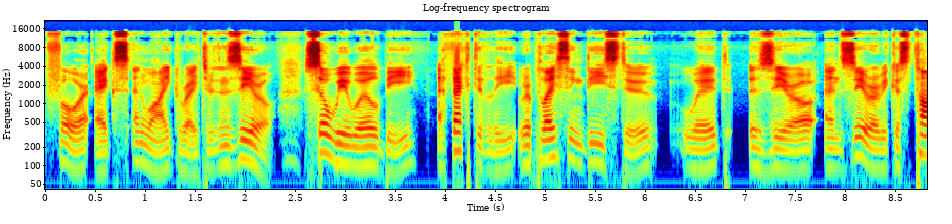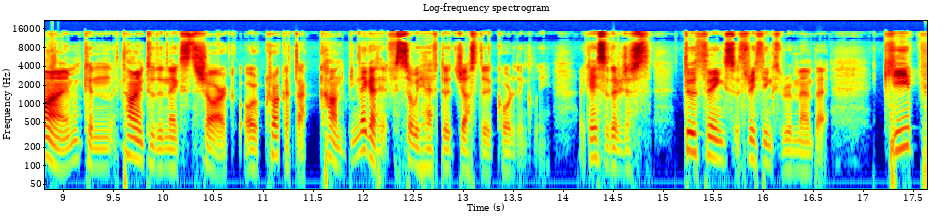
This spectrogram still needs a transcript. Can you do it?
for x and y greater than 0. So we will be effectively replacing these two with 0 and 0 because time can time to the next shark or croc attack can't be negative so we have to adjust it accordingly. Okay so there are just two things three things to remember. Keep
